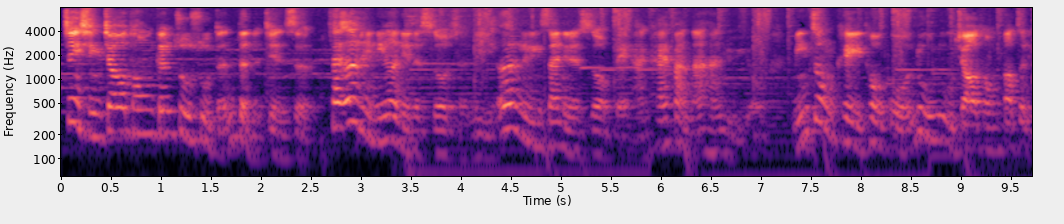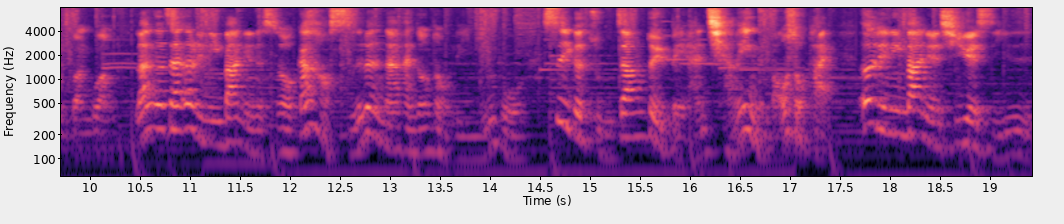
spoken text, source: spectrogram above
进行交通跟住宿等等的建设，在二零零二年的时候成立，二零零三年的时候北韩开放南韩旅游。民众可以透过陆路交通到这里观光。然而，在二零零八年的时候，刚好时任南韩总统李明博是一个主张对北韩强硬的保守派。二零零八年七月十一日，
